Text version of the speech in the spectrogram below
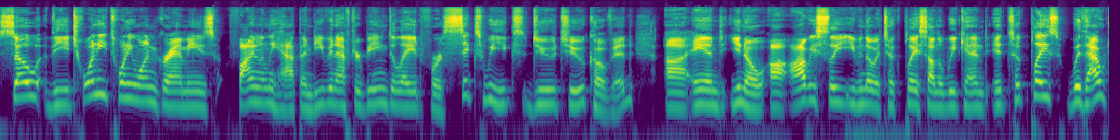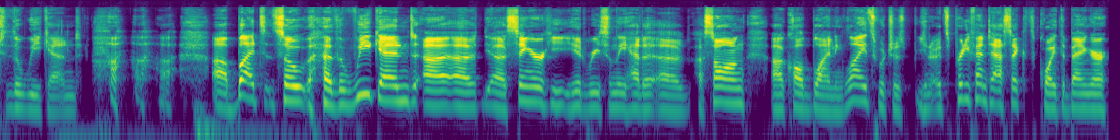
So, the 2021 Grammys finally happened, even after being delayed for six weeks due to COVID. Uh, and, you know, uh, obviously, even though it took place on the weekend, it took place without the Weeknd. uh, but so the Weeknd uh, uh, uh, singer, he, he, had recently had a, a, a song called Blinding Lights, which is, you know, it's pretty fantastic. It's quite the banger,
